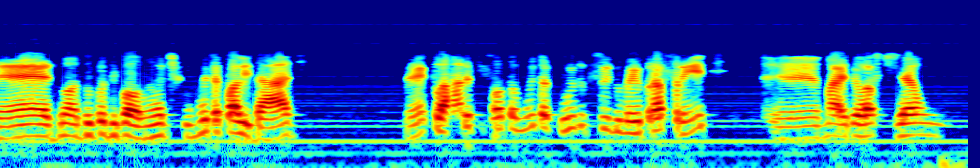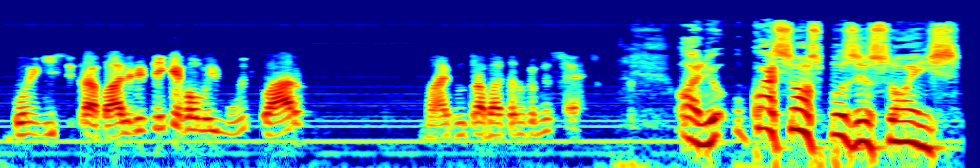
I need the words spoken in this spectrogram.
né, de uma dupla de volantes com muita qualidade. Né? Claro que falta muita coisa do meio para frente, é, mas eu acho que já é um bom início de trabalho. A gente tem que evoluir muito, claro, mas o trabalho está no caminho certo. Olha, quais são as posições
